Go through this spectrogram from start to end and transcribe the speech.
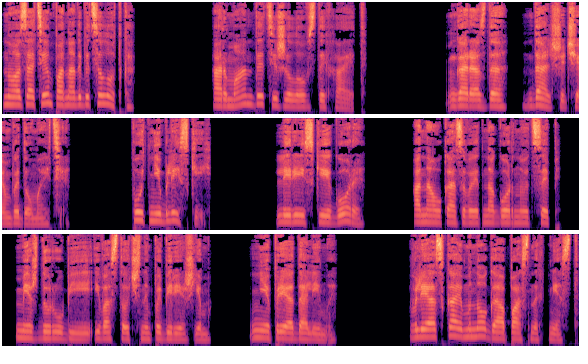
ну а затем понадобится лодка». Армандо тяжело вздыхает. Гораздо дальше, чем вы думаете. Путь не близкий. Лирийские горы, она указывает на горную цепь между Рубией и восточным побережьем, непреодолимы. В Лиаскай много опасных мест,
